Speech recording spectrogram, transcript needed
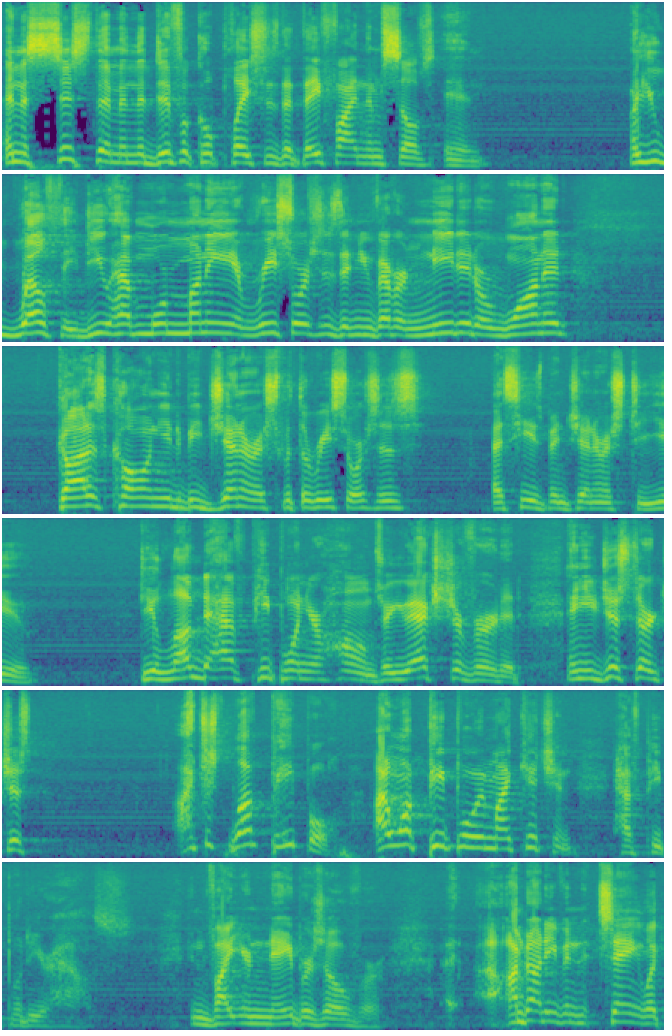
and assist them in the difficult places that they find themselves in. Are you wealthy? Do you have more money and resources than you've ever needed or wanted? God is calling you to be generous with the resources as He has been generous to you. Do you love to have people in your homes? Are you extroverted and you just are just, I just love people. I want people in my kitchen. Have people to your house. Invite your neighbors over. I'm not even saying like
